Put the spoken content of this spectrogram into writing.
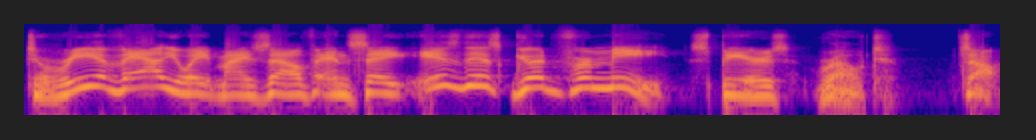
to reevaluate myself and say, is this good? Good for me, Spears wrote. So,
